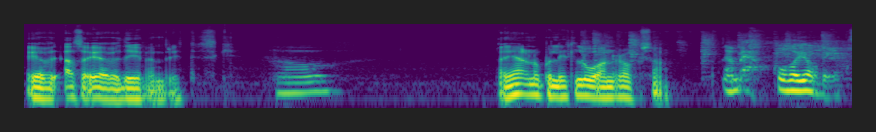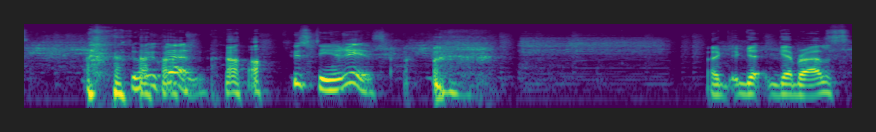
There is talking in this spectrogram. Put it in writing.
Över, alltså överdriven brittisk. Ja. Jag gör det nog på Little Wonder också. Nej, men, åh, vad jobbigt. Du har ju själv. Hysterisk. Äh, G- Gabriels.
